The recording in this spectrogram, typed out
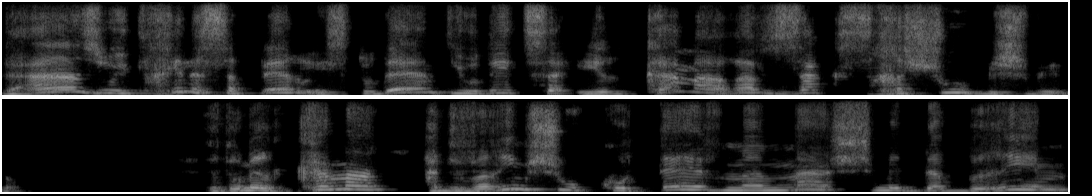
ואז הוא התחיל לספר לי, סטודנט יהודי צעיר, כמה הרב זקס חשוב בשבילו. זאת אומרת, כמה הדברים שהוא כותב ממש מדברים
